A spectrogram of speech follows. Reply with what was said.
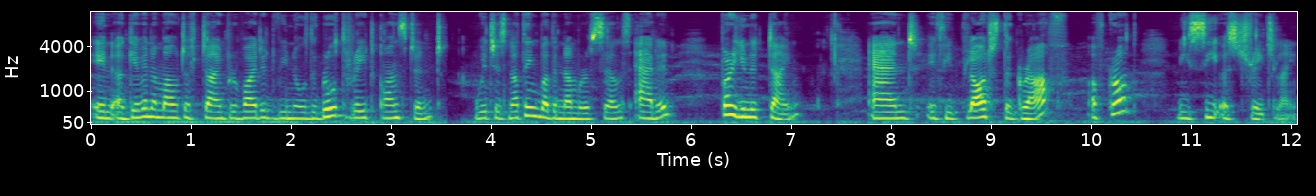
in a given amount of time provided we know the growth rate constant which is nothing but the number of cells added per unit time and if we plot the graph of growth we see a straight line.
